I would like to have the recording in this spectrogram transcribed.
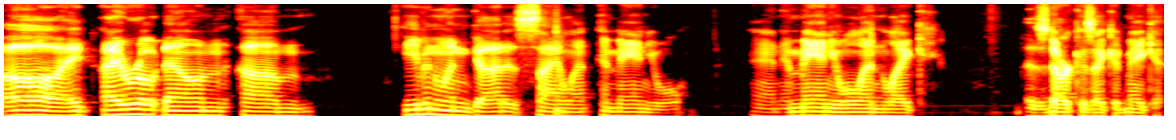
Oh, I, I wrote down um, even when God is silent, Emmanuel, and Emmanuel in like as dark as I could make it,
